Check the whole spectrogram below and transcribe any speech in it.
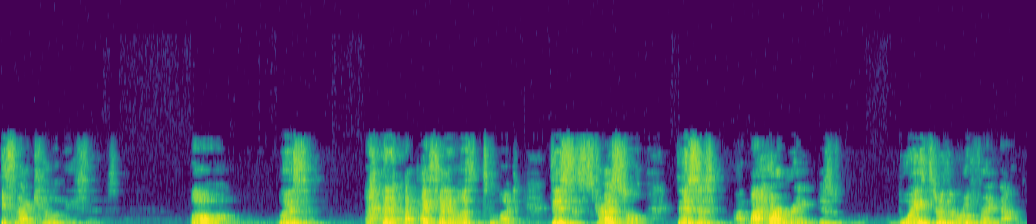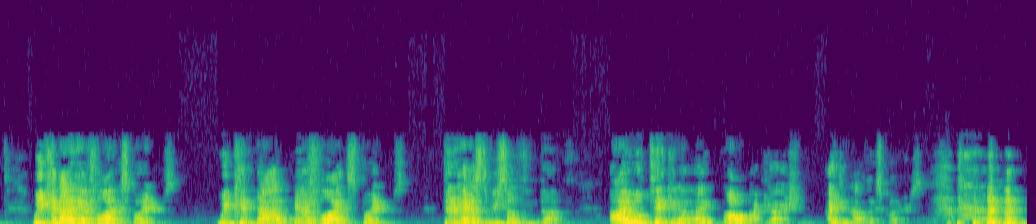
it's not killing these things. Oh, listen. I say listen too much. This is stressful. This is my heart rate is way through the roof right now. We cannot have flying spiders. We cannot have flying spiders. There has to be something done. I will take it. I oh my gosh, I do not like spiders.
